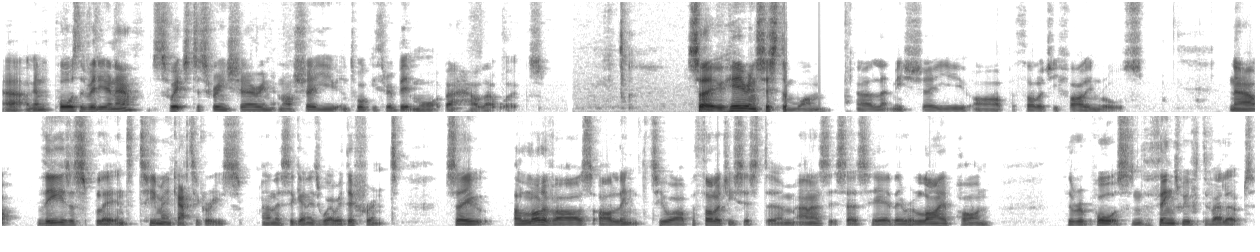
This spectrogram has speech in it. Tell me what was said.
Uh, I'm going to pause the video now, switch to screen sharing, and I'll show you and talk you through a bit more about how that works. So here in SystmOne, uh, let me show you our pathology filing rules. Now, these are split into two main categories, and this again is where we're different. So a lot of ours are linked to our pathology system, and as it says here, they rely upon the reports and the things we've developed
